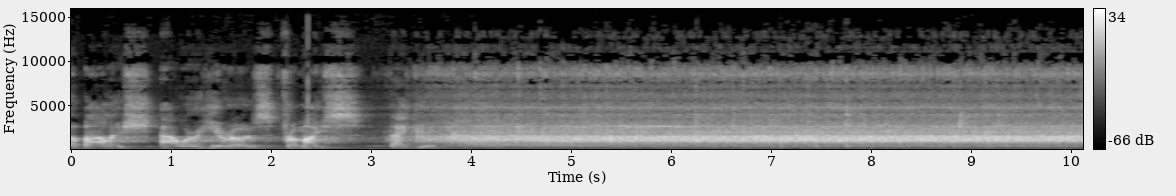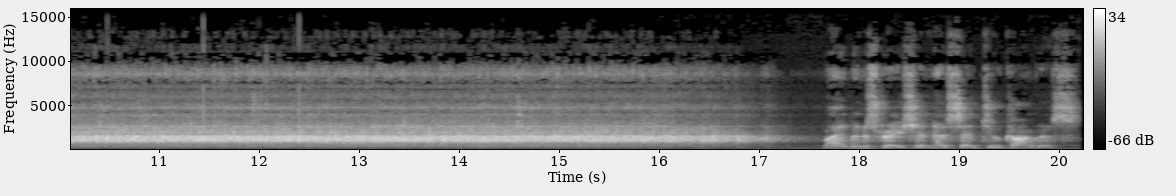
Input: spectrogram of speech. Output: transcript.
abolish our heroes from ICE. Thank you. My administration has sent to Congress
